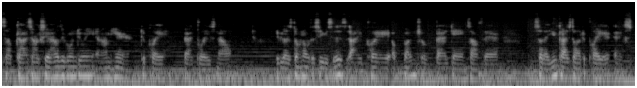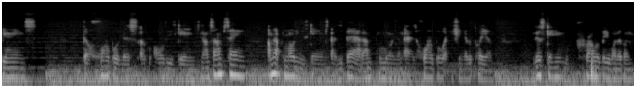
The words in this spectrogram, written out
is up guys, Zahrix here, how's everyone doing? And I'm here to play Bad Plays. Now, if you guys don't know what the series is, I play a bunch of bad games out there so that you guys don't have to play it and experience the horribleness of all these games. Now, so I'm saying I'm not promoting these games as bad, I'm promoting them as horrible and you should never play them. This game will probably be one of them.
